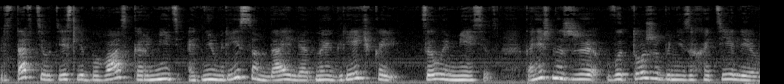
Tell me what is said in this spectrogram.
Представьте, вот если бы вас кормить одним рисом да, или одной гречкой целый месяц – Конечно же, вы тоже бы не захотели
